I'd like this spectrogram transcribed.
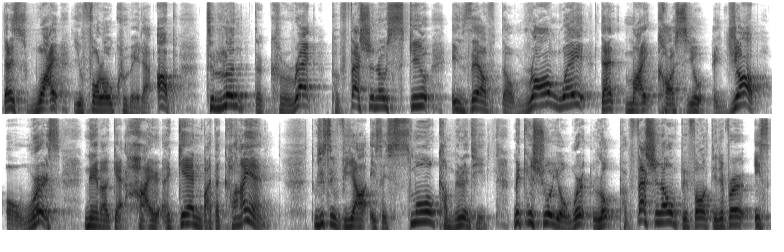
That is why you follow Creator Up to learn the correct professional skill instead of the wrong way that might cost you a job or worse, never get hired again by the client. 360 VR is a small community. Making sure your work look professional before deliver is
